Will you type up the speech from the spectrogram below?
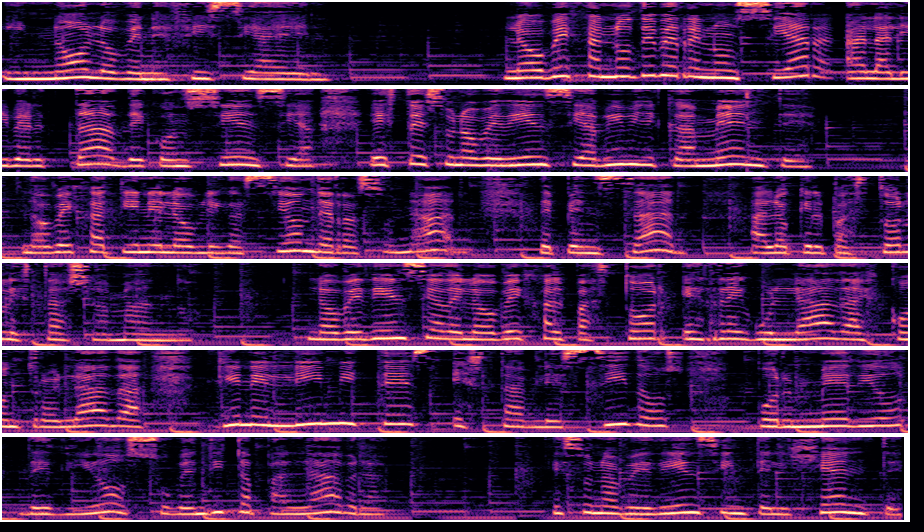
y no lo beneficia a Él. La oveja no debe renunciar a la libertad de conciencia. Esta es una obediencia bíblicamente. La oveja tiene la obligación de razonar, de pensar a lo que el pastor le está llamando. La obediencia de la oveja al pastor es regulada, es controlada, tiene límites establecidos por medio de Dios, su bendita palabra. Es una obediencia inteligente.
